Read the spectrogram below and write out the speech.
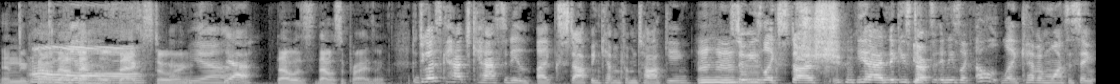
and we found out that whole backstory. yeah. Yeah. That was that was surprising. Did you guys catch Cassidy like stopping Kevin from talking? Mm-hmm. So he's like starts, yeah. Nikki starts, and he's like, "Oh, like Kevin wants to say,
